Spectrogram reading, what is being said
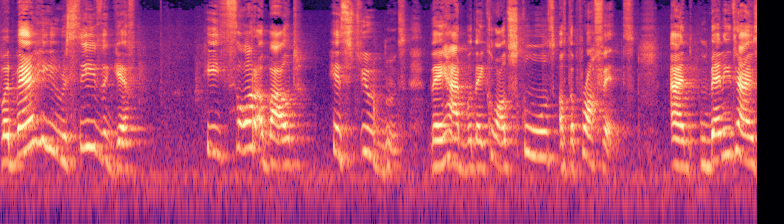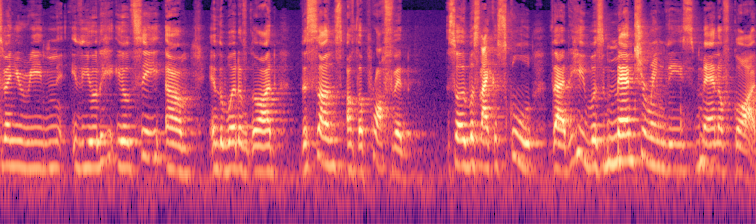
But when he received the gift, he thought about his students. They had what they called schools of the prophets. And many times when you read, you'll, you'll see um, in the Word of God the sons of the prophet. So it was like a school that he was mentoring these men of God,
